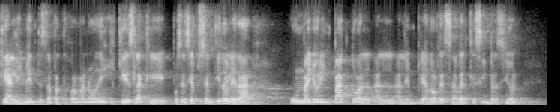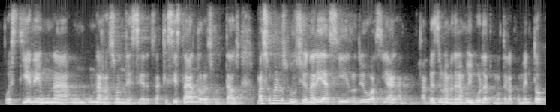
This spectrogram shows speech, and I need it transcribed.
que alimenta esta plataforma Nodi y que es la que, pues en cierto sentido, le da un mayor impacto al, al empleador de saber que esa inversión pues tiene una, una, razón de ser, o sea, que sí está dando resultados. Más o menos funcionaría así, Rodrigo, así, tal vez de una manera muy burda, como te la comento.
